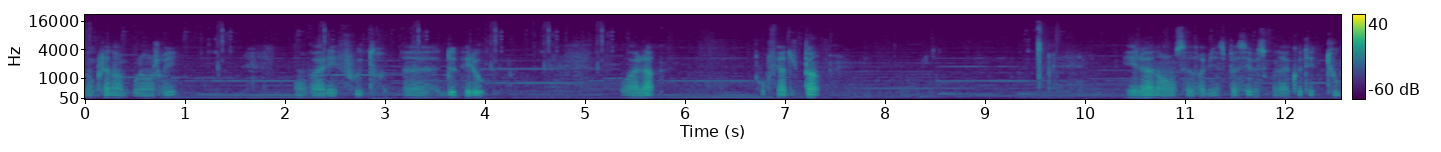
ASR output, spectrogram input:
Donc là dans la boulangerie, on va aller foutre euh, deux pélos. Voilà. Pour faire du pain. Et là, normalement, ça devrait bien se passer parce qu'on est à côté de tout.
